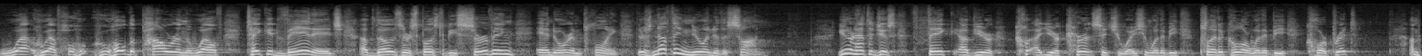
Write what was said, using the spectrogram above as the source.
who, have, who hold the power and the wealth take advantage of those they're supposed to be serving and or employing. There's nothing new under the sun. You don't have to just think of your, your current situation, whether it be political or whether it be corporate. Um,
